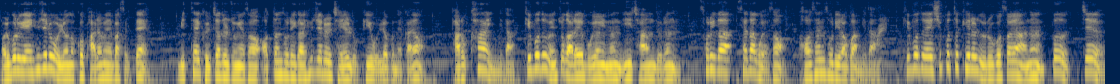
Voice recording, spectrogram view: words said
얼굴 위에 휴지를 올려놓고 발음해 봤을 때 밑에 글자들 중에서 어떤 소리가 휴지를 제일 높이 올려보낼까요? 바로 카입니다. 키보드 왼쪽 아래에 모여있는 이 자음들은 소리가 세다고 해서 거센 소리라고 합니다. 키보드에 Shift 키를 누르고 써야 하는 뿌, 쯔,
